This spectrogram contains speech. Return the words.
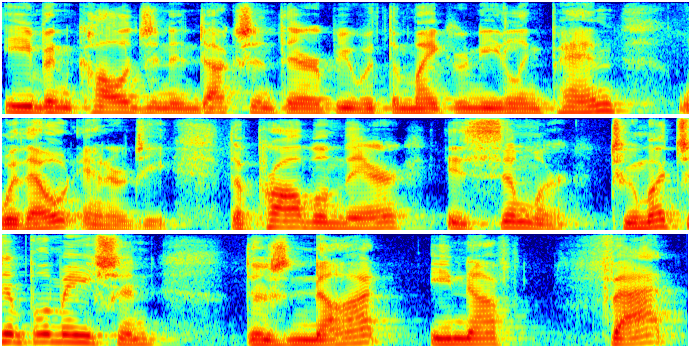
even collagen induction therapy with the microneedling pen without energy. The problem there is similar. Too much inflammation. There's not enough fat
